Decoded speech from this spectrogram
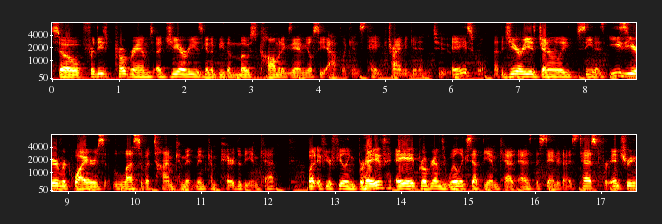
So for these programs, a GRE is going to be the most common exam you'll see applicants take trying to get into AA school. Now, the GRE is generally seen as easier, requires less of a time commitment compared to the MCAT. But if you're feeling brave, AA programs will accept the MCAT as the standardized test for entry.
